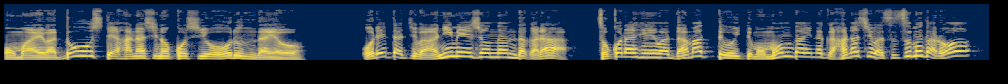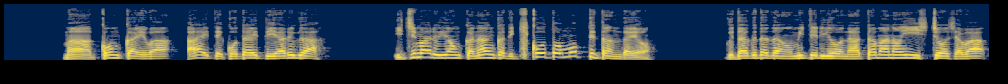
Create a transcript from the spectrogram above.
お前はどうして話の腰を折るんだよ。俺たちはアニメーションなんだから、そこら辺は黙っておいても問題なく話は進むだろまあ今回はあえて答えてやるが、104かなんかで聞こうと思ってたんだよ。グダグダ団を見てるような頭のいい視聴者は、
